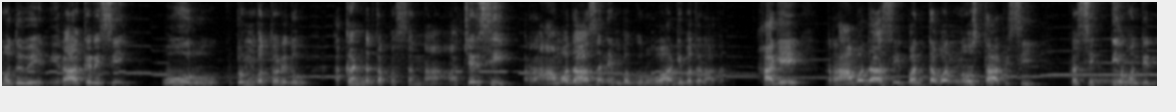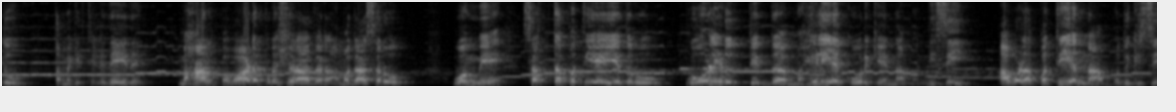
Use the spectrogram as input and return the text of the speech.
ಮದುವೆ ನಿರಾಕರಿಸಿ, ಊರು, ಕುಟುಂಬ ತೊರೆದು ಅಖಂಡ ತಪಸ್ಸನ್ನ ಆಚರಿಸಿ ರಾಮದಾಸನೆಂಬ ಗುರುವಾಗಿ ಬದಲಾದ. ಹಾಗೆ ರಾಮದಾಸಿ ಪಂಥವನ್ನೂ ಸ್ಥಾಪಿಸಿ ಪ್ರಸಿದ್ಧಿ ಹೊಂದಿದ್ದು ತಮಗೆ ತಿಳಿದೇ ಇದೆ. ಮಹಾನ್ ಪವಾಡ ಪುರುಷರಾದ ರಾಮದಾಸರು ಒಮ್ಮೆ ಸತ್ತಪತಿಯ ಎದುರು ಗೋಳಿಡುತ್ತಿದ್ದ ಮಹಿಳೆಯ ಕೋರಿಕೆಯನ್ನು ಮನ್ನಿಸಿ, ಅವಳ ಪತಿಯನ್ನ ಬದುಕಿಸಿ,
